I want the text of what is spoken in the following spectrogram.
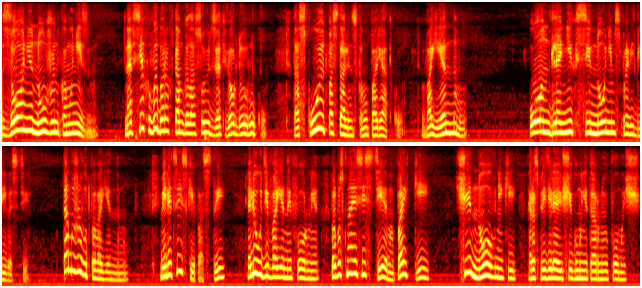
Зоне нужен коммунизм. На всех выборах там голосуют за твердую руку, тоскуют по сталинскому порядку, военному. Он для них синоним справедливости. Там и живут по-военному. Милицейские посты, люди в военной форме, пропускная система, пайки, чиновники, распределяющие гуманитарную помощь,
